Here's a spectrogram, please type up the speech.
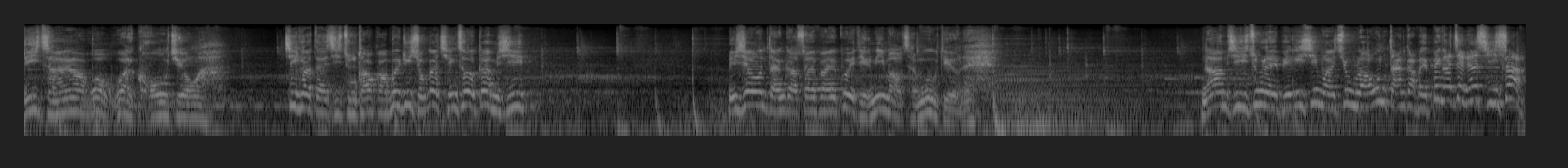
你知影我有我的苦衷啊！这个代志自头到尾你上解清楚，敢毋是？而且阮蛋家衰败的过程，你嘛有参与着呢。若毋是朱丽萍伊心怀手老，阮蛋家袂变到这样凄惨。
